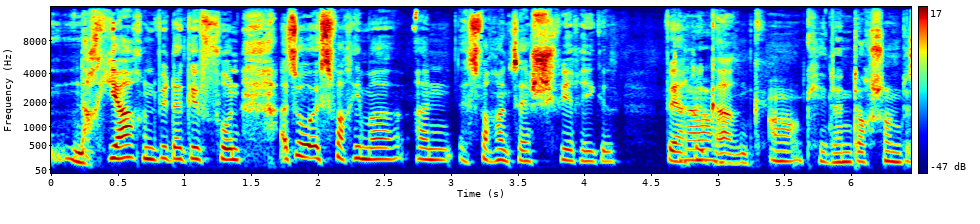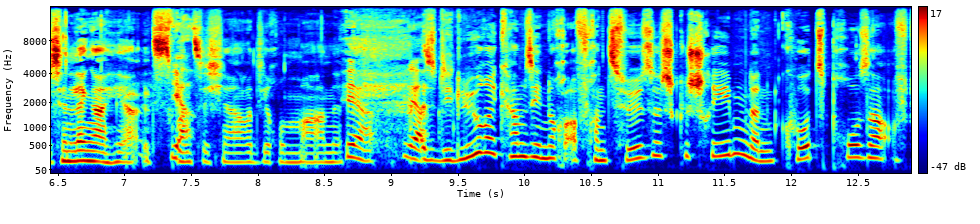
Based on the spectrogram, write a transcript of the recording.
nach Jahren wieder gefunden. Also es war immer ein, es war ein sehr schwieriger Werdegang. Ja. Ah, okay, dann doch schon ein bisschen länger her als 20 ja. Jahre die Romane. Ja, ja. Also die Lyrik haben Sie noch auf Französisch geschrieben, dann Kurzprosa auf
